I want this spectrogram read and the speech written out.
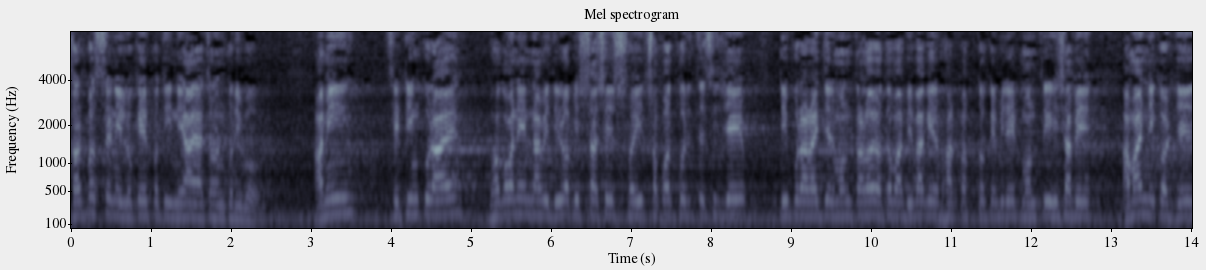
সর্বশ্রেণীর লোকের প্রতি ন্যায় আচরণ করিব। আমি শ্রী টিঙ্কু ভগবানের নামে দৃঢ় বিশ্বাসের সহিত শপথ করিতেছি যে ত্রিপুরা রাজ্যের মন্ত্রণালয় অথবা বিভাগের ভারপ্রাপ্ত ক্যাবিনেট মন্ত্রী হিসাবে আমার নিকট যে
